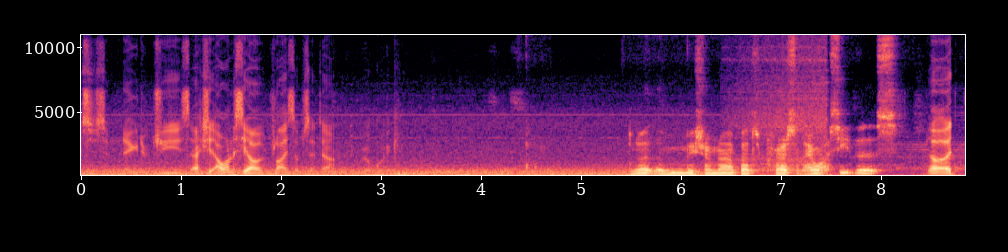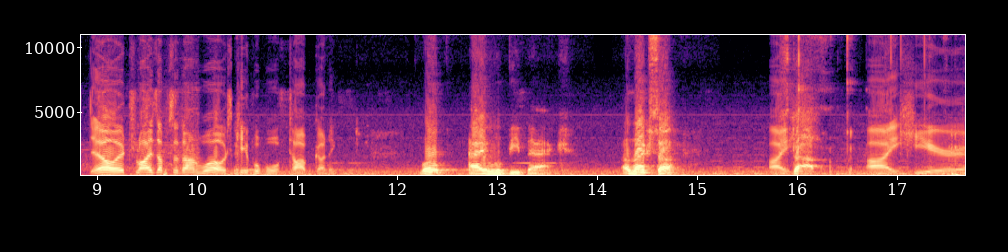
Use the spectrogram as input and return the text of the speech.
Let's some negative G's. Actually, I want to see how it flies upside down real quick. You know what, Let me make sure I'm not about to crash and I want to see this. No, it, oh, it flies upside down well. It's capable of top gunning. Well, I will be back. Alexa, I stop. I hear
